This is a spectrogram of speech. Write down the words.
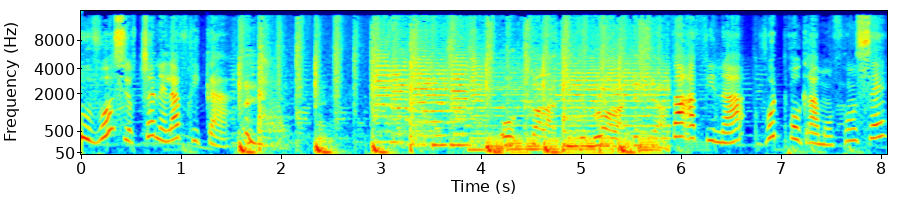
Nouveau sur Channel Africa. Farafina, votre programme en français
